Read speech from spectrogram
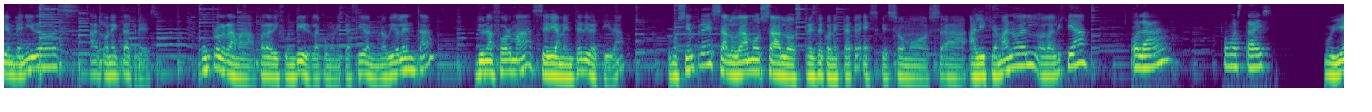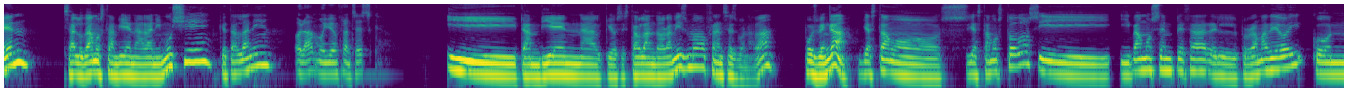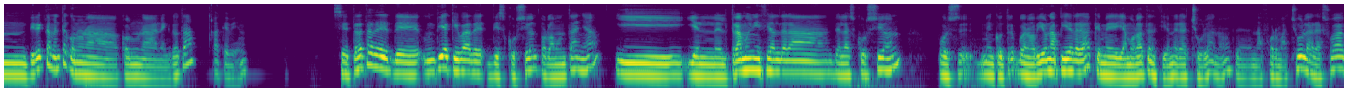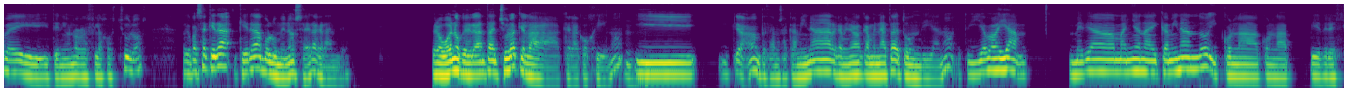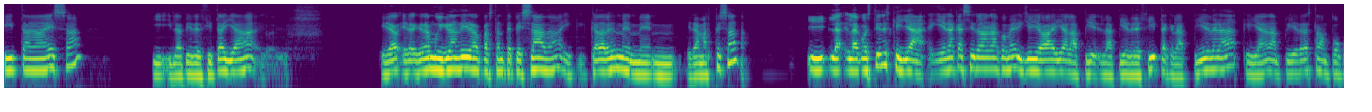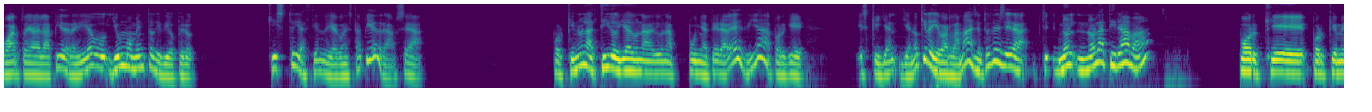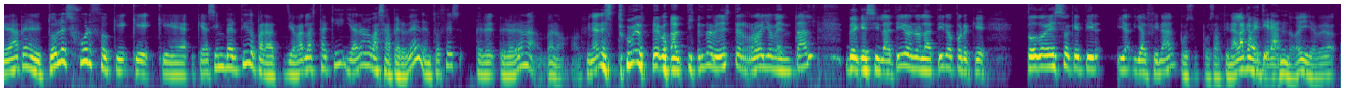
bienvenidos a Conecta 3, un programa para difundir la comunicación no violenta de una forma seriamente divertida. Como siempre, saludamos a los tres de Conecta 3, que somos a Alicia Manuel. Hola Alicia. Hola, ¿cómo estáis? Muy bien. Saludamos también a Dani Mushi. ¿Qué tal, Dani? Hola, muy bien, Francesc. Y también al que os está hablando ahora mismo, Francesc Bonada. Pues venga, ya estamos, ya estamos todos y, y vamos a empezar el programa de hoy con directamente con una, con una anécdota. Ah, qué bien. Se trata de, de un día que iba de, de excursión por la montaña y, y en el tramo inicial de la, de la excursión, pues eh, me encontré, bueno, había una piedra que me llamó la atención, era chula, ¿no? Tenía una forma chula, era suave y tenía unos reflejos chulos. Lo que pasa que era, que era voluminosa, era grande. Pero bueno, que era tan chula que la, que la cogí, ¿no? Y, y claro, empezamos a caminar, a caminar una caminata de todo un día, ¿no? Y llevaba ya media mañana ahí caminando y con la, con la piedrecita esa, y, y la piedrecita ya eh, era, era, era muy grande era bastante pesada, y cada vez me, era más pesada. Y la, la cuestión es que ya era casi la hora de comer y yo llevaba ya la, la piedrecita, que la piedra, que ya la piedra estaba un poco harto ya de la piedra. Y yo, yo un momento que digo, pero ¿qué estoy haciendo ya con esta piedra? O sea, ¿por qué no la tiro ya de una, de una puñetera vez ya? Porque es que ya, ya no quiero llevarla más. Entonces era, no, no la tiraba porque, porque me da pena de todo el esfuerzo que, que, que, que has invertido para llevarla hasta aquí y ahora lo vas a perder. Entonces, pero, pero era una, bueno, al final estuve debatiéndome en este rollo mental de que si la tiro o no la tiro porque todo eso que tiro y, al final, pues, pues al final la acabé tirando, oye, pero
